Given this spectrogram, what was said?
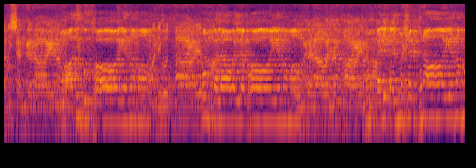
അതിശങ്കരായ ഓം നമഃ അതിബുദ്ധായ നമ ഓം കലാവല്ലഭായ നമ ഓം കലാവല്ലഭായ ഓം നമഃ കലികൽമഷഘ്നായ നമ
